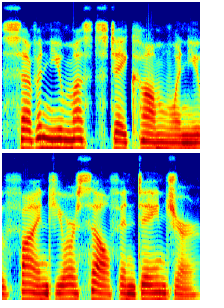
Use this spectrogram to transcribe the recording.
7. You must stay calm when you find yourself in danger.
